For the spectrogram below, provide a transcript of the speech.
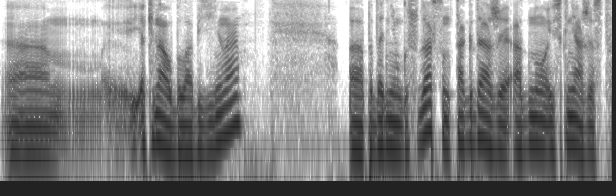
Окинава была объединена под одним государством. Тогда же одно из княжеств,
